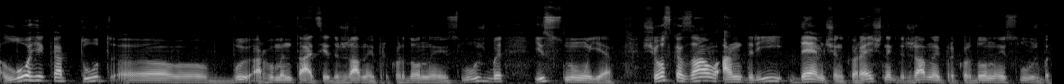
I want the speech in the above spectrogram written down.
Логіка тут е, в аргументації Державної прикордонної служби існує. Що сказав Андрій Демченко, речник Державної прикордонної служби?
